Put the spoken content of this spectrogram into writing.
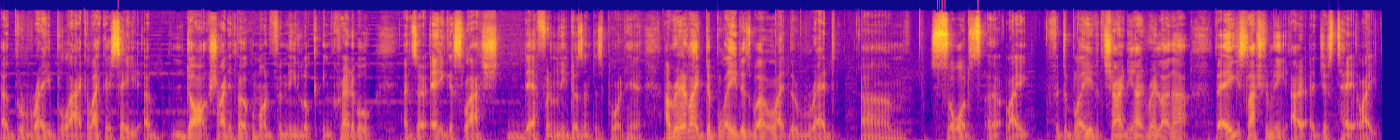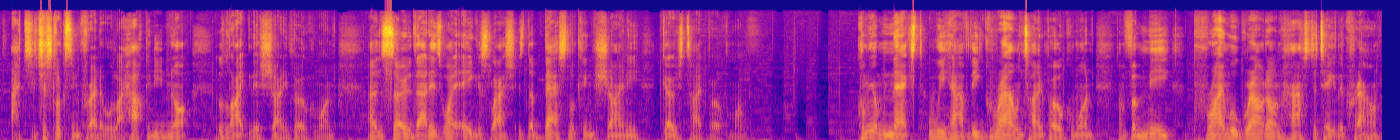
a grey black. Like I say, a dark shiny Pokemon for me look incredible, and so Aegislash definitely doesn't disappoint here. I really like the blade as well, like the red. Um, swords uh, like for the blade shiny I really like that. But Aegislash for me I, I, just take like it just looks incredible. Like how can you not like this shiny Pokemon? And so that is why Aegislash is the best looking shiny ghost type Pokemon. Coming up next, we have the ground type Pokemon, and for me, Primal Groudon has to take the crown.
